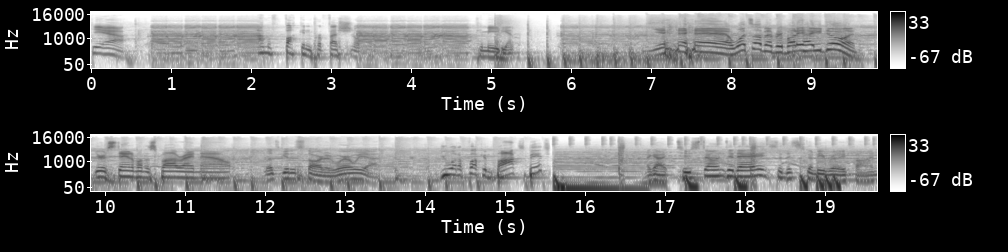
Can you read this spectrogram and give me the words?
yeah. I'm a fucking professional comedian. Yeah, what's up, everybody? How you doing? You're a stand up on the spot right now. Let's get it started. Where are we at? You want a fucking box, bitch? I got two stone today, so this is gonna be really fun.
